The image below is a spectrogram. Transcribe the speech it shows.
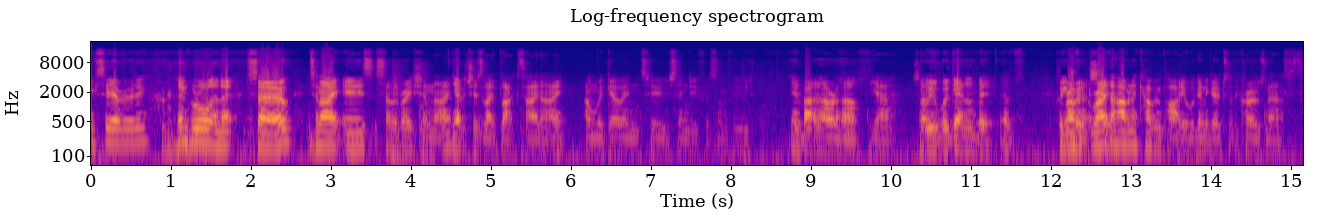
You see everybody? I think we're all in it. So tonight is celebration night, Yep. which is like black tie night, and we're going to Sindhu for some food. In about an hour and a half. Yeah. So we, we're getting a bit of pre we're, having, drinks. either having a cabin party, or we're going to go to the Crow's Nest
